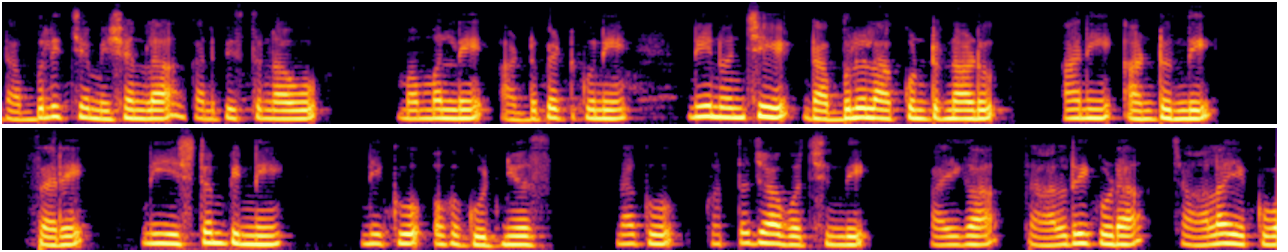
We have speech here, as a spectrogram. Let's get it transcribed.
డబ్బులిచ్చే మిషన్లా కనిపిస్తున్నావు. మమ్మల్ని అడ్డు పెట్టుకుని నీ నుంచి డబ్బులు లాక్కుంటున్నాడు అని అంటుంది. సరే నీ ఇష్టం పిన్ని నీకు ఒక గుడ్ న్యూస్. నాకు కొత్త జాబ్ వచ్చింది. పైగా శాలరీ కూడా చాలా ఎక్కువ.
